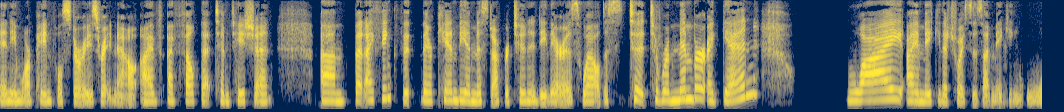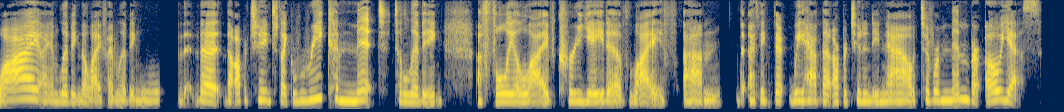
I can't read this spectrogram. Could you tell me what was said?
any more painful stories right now. I've i've felt that temptation. Um, but I think that there can be a missed opportunity there as well to, to, to remember again why I am making the choices I'm making, why I am living the life I'm living, the, the opportunity to like recommit to living a fully alive, creative life. Um, I think that we have that opportunity now to remember, oh, yes,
